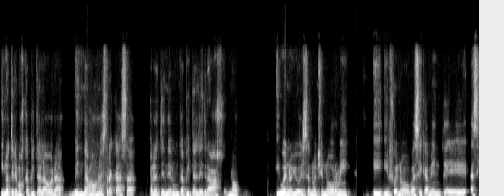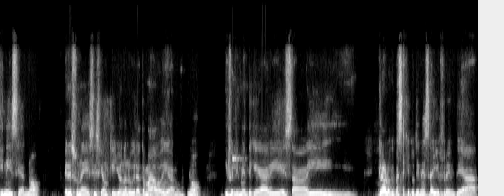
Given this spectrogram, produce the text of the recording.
y no tenemos capital ahora, vendamos nuestra casa para tener un capital de trabajo, ¿no? Y bueno, yo esa noche no dormí y, y bueno, básicamente así inicia, ¿no? Eres una decisión que yo no lo hubiera tomado, digamos, ¿no? Y felizmente que Gaby está ahí. claro, lo que pasa es que tú tienes ahí frente a,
